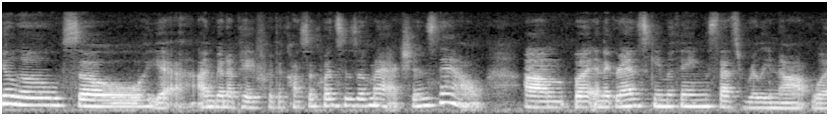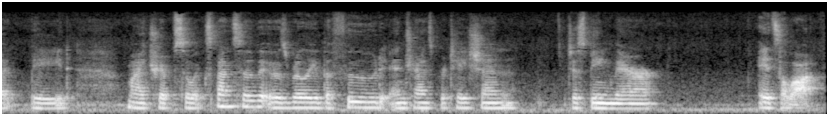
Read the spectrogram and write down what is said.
YOLO. So yeah, I'm gonna pay for the consequences of my actions now. Um, but in the grand scheme of things, that's really not what made my trip so expensive. It was really the food and transportation, just being there. It's a lot.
